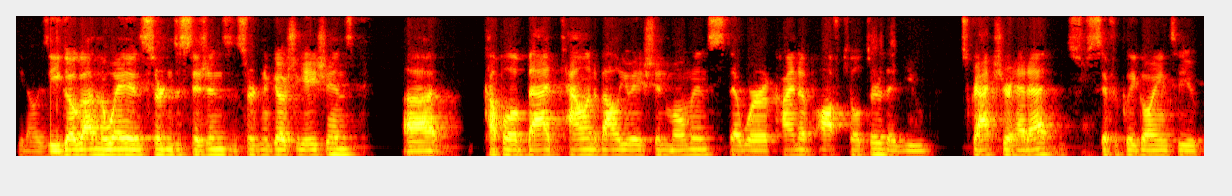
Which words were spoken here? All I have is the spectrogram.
you know, his ego got in the way of certain decisions and certain negotiations. A uh, couple of bad talent evaluation moments that were kind of off kilter that you scratch your head at, specifically going to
